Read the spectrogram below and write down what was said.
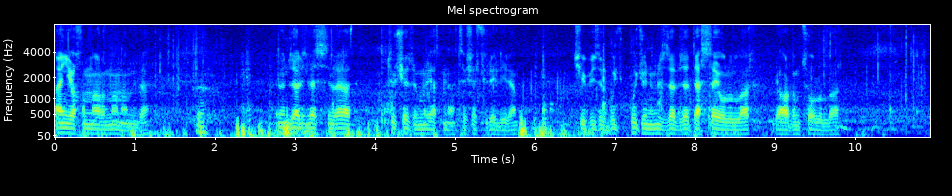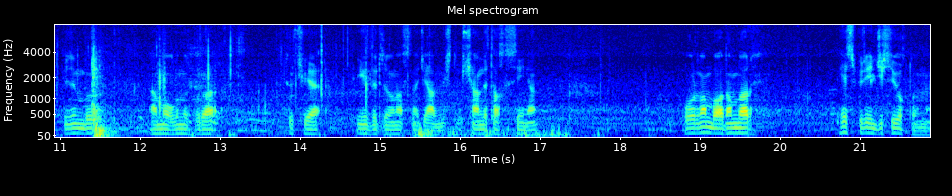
En yakınlarından bir de. Öncelikle sizlere Türkiye Cumhuriyetinden teşekkür edirəm ki, bizi bu, bu günümüzdə bizə dəstək olurlar, yardımcı olurlar. Bizim bu amma oğlumuz bura Türkiye Yıldırız zonasına gelmişti, kendi taksisi ilə. Oradan bu adamlar heç bir ilgisi yoktu onunla,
